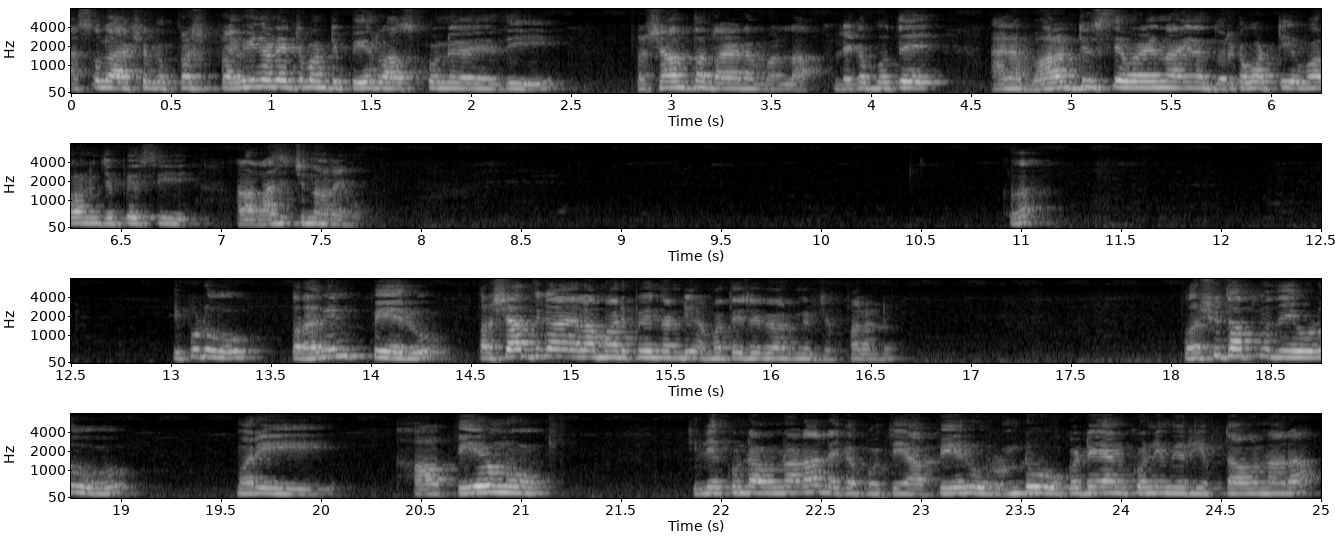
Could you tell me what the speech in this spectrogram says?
అసలు యాక్చువల్గా ప్ర ప్రవీణ్ అనేటువంటి పేరు రాసుకునేది ప్రశాంతం రాయడం వల్ల. లేకపోతే ఆయన వాలంటీర్స్ ఎవరైనా ఆయన దొరకబట్టి ఇవ్వాలని చెప్పేసి అలా రాసిచ్చున్నారేమో కదా ఇప్పుడు ప్రవీణ్ పేరు ప్రశాంత్గా ఎలా మారిపోయిందండి? అమతేజ గారు మీరు చెప్పాలంటే. పరిశుధాత్మ దేవుడు మరి ఆ పేరును తెలియకుండా ఉన్నాడా? లేకపోతే ఆ పేరు రెండు ఒకటే అనుకొని మీరు చెప్తా ఉన్నారా?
